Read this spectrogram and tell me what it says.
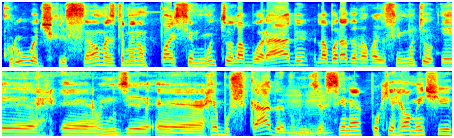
cru a descrição, mas também não pode ser muito elaborada. Elaborada não, mas assim, muito, é, é, vamos dizer, é, rebuscada, vamos uhum. dizer assim, né? Porque realmente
